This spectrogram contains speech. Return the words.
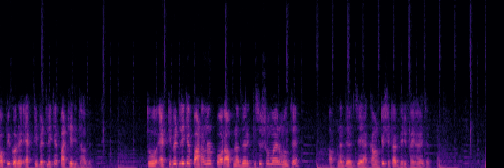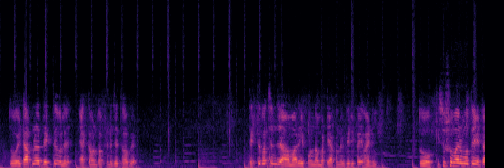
কপি করে অ্যাক্টিভেট লিখে পাঠিয়ে দিতে হবে। তো অ্যাক্টিভেট লিখে পাঠানোর পর আপনাদের কিছু সময়ের মধ্যে আপনাদের যে অ্যাকাউন্টটি সেটা ভেরিফাই হয়ে যাবে। তো এটা আপনারা দেখতে হলে অ্যাকাউন্ট অপশনে যেতে হবে। দেখতে পাচ্ছেন যে আমার এই ফোন নাম্বারটি এখনও ভেরিফাই হয়নি। তো কিছু সময়ের মধ্যে এটা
